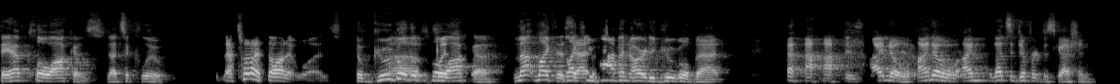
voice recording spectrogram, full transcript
They have cloacas. That's a clue. That's what I thought it was. So Google Uh, the but- cloaca. Not like like that- you haven't already Googled that. Is- I know, I know. I, that's a different discussion.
